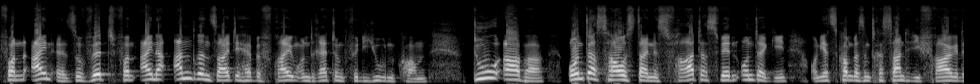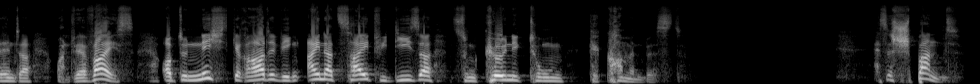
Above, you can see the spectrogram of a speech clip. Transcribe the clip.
von, ein, äh, so wird von einer anderen Seite her Befreiung und Rettung für die Juden kommen. Du aber und das Haus deines Vaters werden untergehen. Und jetzt kommt das Interessante, die Frage dahinter. Und wer weiß, ob du nicht gerade wegen einer Zeit wie dieser zum Königtum gekommen bist. Es ist spannend,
